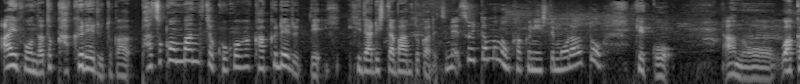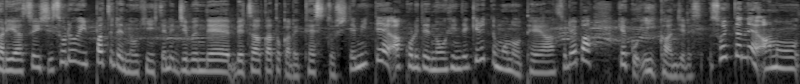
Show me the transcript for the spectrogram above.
iPhone だと隠れるとか、パソコン版だとここが隠れるって、左下版とかですね、そういったものを確認してもらうと、結構、あの、わかりやすいし、それを一発で納品してね、自分で別赤とかでテストしてみて、あ、これで納品できるってものを提案すれば結構いい感じです。そういったね、あの、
